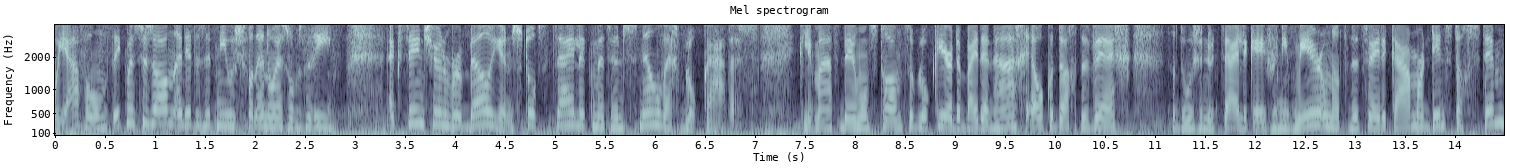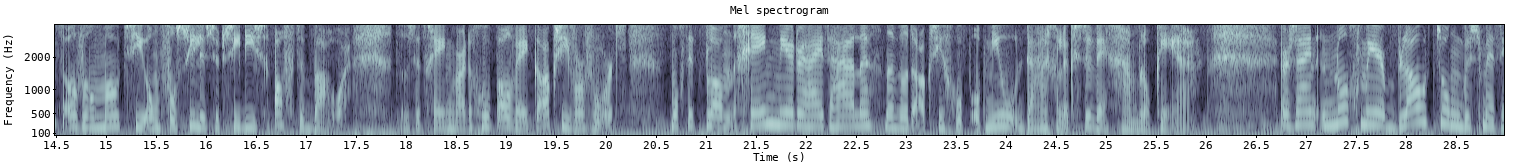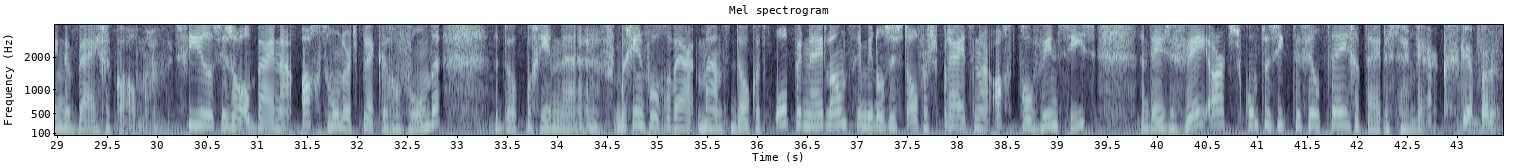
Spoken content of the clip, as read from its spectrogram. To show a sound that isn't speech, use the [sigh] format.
Goedenavond, ik ben Suzanne en dit is het nieuws van NOS op 3. Extinction Rebellion stopt tijdelijk met hun snelwegblokkades. Klimaatdemonstranten blokkeerden bij Den Haag elke dag de weg. Dat doen ze nu tijdelijk even niet meer... omdat de Tweede Kamer dinsdag stemt over een motie om fossiele subsidies af te bouwen. Dat is hetgeen waar de groep al weken actie voor voert. Mocht dit plan geen meerderheid halen... dan wil de actiegroep opnieuw dagelijks de weg gaan blokkeren. Er zijn nog meer blauwtongbesmettingen bijgekomen. Het virus is al op bijna 800 plekken gevonden. Het dook begin, uh, begin vorige maand dook het op in Nederland. Inmiddels is het al verspreid naar acht provincies. En deze veearts komt de ziekte veel tegen tijdens zijn werk. Ik heb er eh,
